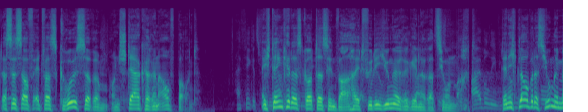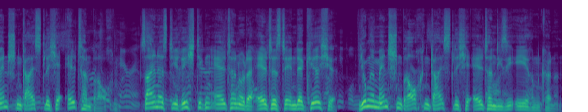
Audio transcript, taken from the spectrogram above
Dass es auf etwas Größerem und Stärkeren aufbaut. Ich denke, dass Gott das in Wahrheit für die jüngere Generation macht. Denn ich glaube, dass junge Menschen geistliche Eltern brauchen. Seien es die richtigen Eltern oder Älteste in der Kirche. Junge Menschen brauchen geistliche Eltern, die sie ehren können.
